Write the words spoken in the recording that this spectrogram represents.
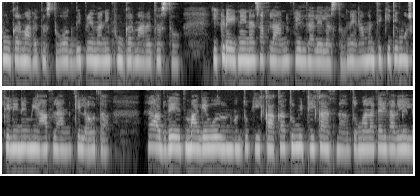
फुंकर मारत असतो. अगदी प्रेमाने फुंकर मारत असतो. इकडे नैनाचा प्लॅन फेल झालेला असतो. नैना म्हणते किती मुश्किलीने मी हा प्लॅन केला होता. अद्वैत मागे बोलून म्हणतो की काका तुम्ही ठीक आहात ना? तुम्हाला काही लागलेलं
